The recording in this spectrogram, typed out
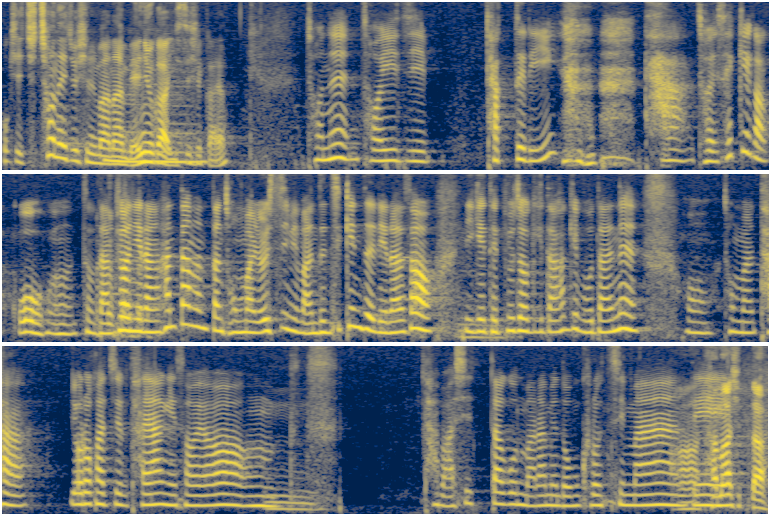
혹시 추천해 주실 만한 음. 메뉴가 있으실까요? 저는 저희 집 닭들이 다 저희 새끼 같고 어, 또 남편이랑 한 땀 한 땀 정말 열심히 만든 치킨들이라서 이게 음. 대표적이다 하기보다는 어, 정말 다 여러 가지 다양해서요. 음, 음. 다 맛있다고 말하면 너무 그렇지만 아, 네. 다 맛있다.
